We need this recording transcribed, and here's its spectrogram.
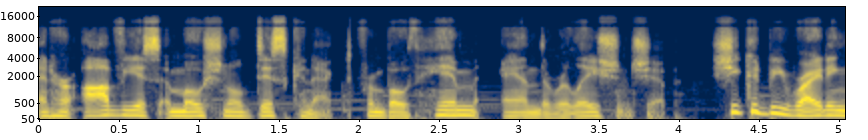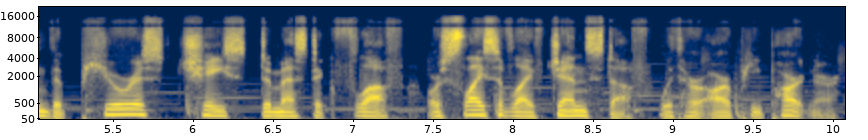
and her obvious emotional disconnect from both him and the relationship. She could be writing the purest, chaste domestic fluff or slice of life gen stuff with her RP partner,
